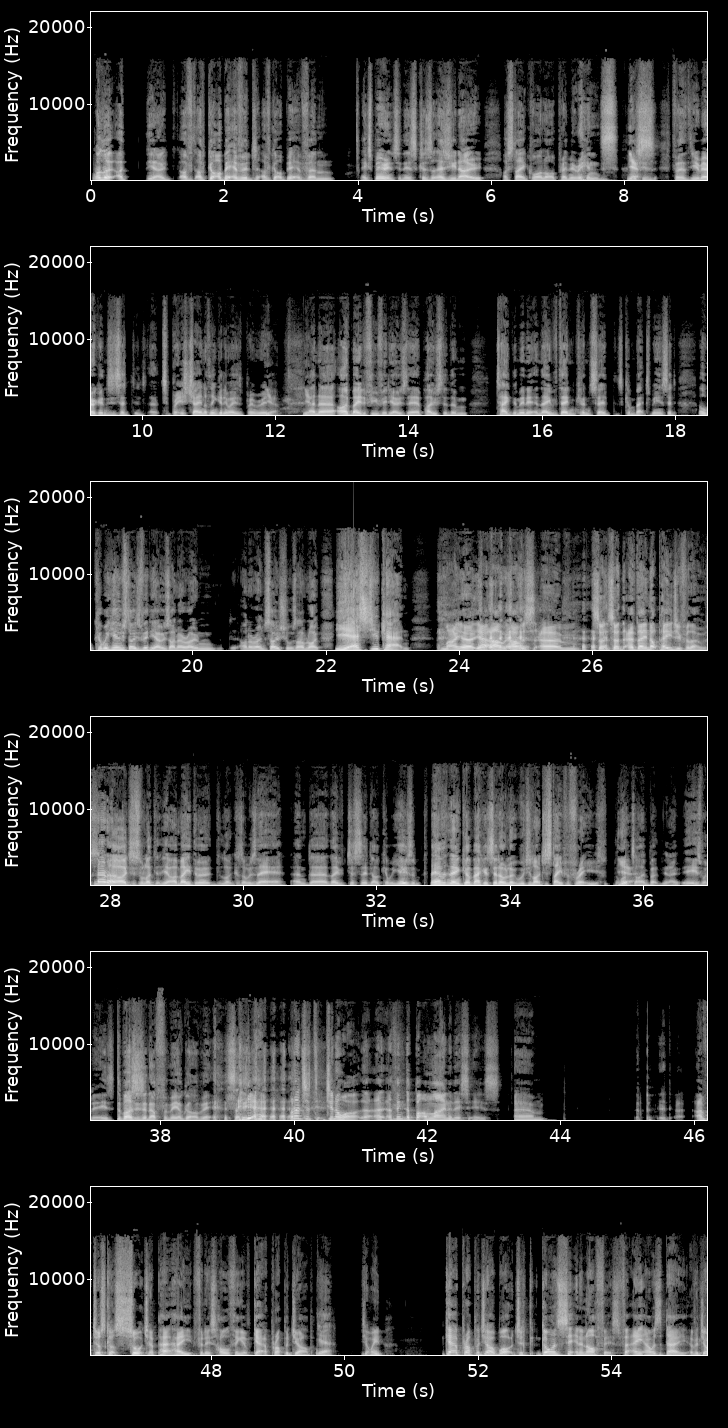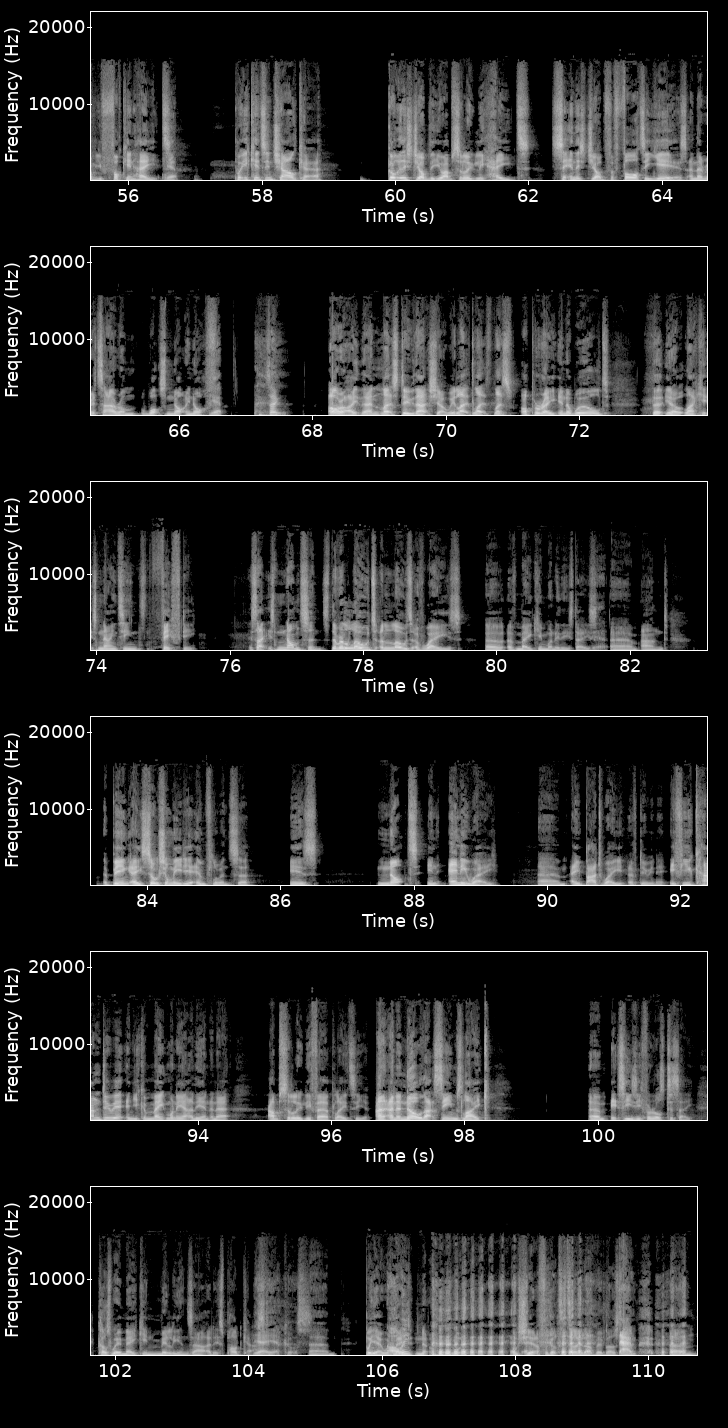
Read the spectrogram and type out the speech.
well, look, I, you know, I've I've got a bit of a, I've got a bit of um experience in this because, as you know, I stay at quite a lot of Premier Inns, Yes. which is for the Americans. It's a, it's a British chain, I think. Anyway, it's Premier Inn. Yeah. Yeah. And uh, I've made a few videos there, posted them, tagged them in it, and they've then come, said, come back to me and said, "Oh, can we use those videos on our own on our own socials?" And I'm like, "Yes, you can." My uh, yeah, I, I was um, so so. Have they not paid you for those? No, no, I just like, yeah, I made them uh, like because I was there, and uh, they've just said, "Oh, can we use them?" They haven't then come back and said, "Oh, look, would you like to stay for free?" One Yeah. time, but you know, it is what it is. The buzz is enough for me. I've got to admit. so, yeah. Well, I just do you know what? I, I think the bottom line of this is, um, I've just got such a pet hate for this whole thing of get a proper job. yeah, Do you know what I mean? Get a proper job. What? Just go and sit in an office for eight hours a day of a job you fucking hate. Yeah. Put your kids in childcare. Go to this job that you absolutely hate. Sit in this job for 40 years and then retire on what's not enough. Yep. So, all right, then let's do that, shall we? Let, let's, let's operate in a world that, you know, like it's 1950. It's like, it's nonsense. There are loads and loads of ways of, of making money these days. Um, and being a social media influencer is not in any way um, a bad way of doing it. If you can do it and you can make money out of the internet, absolutely fair play to you. And, and I know that seems like um, it's easy for us to say because we're making millions out of this podcast. yeah, yeah, of course. Um, but yeah, we've Are made we? no. oh shit! I forgot to tell you that bit, Baz. Damn. Um,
